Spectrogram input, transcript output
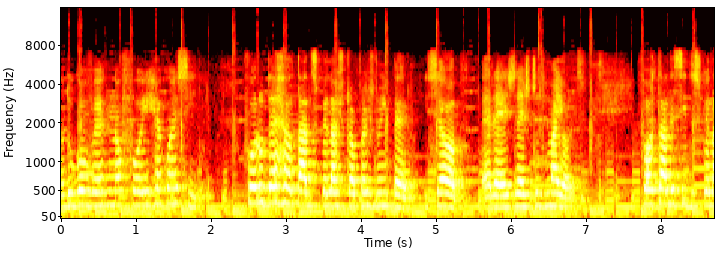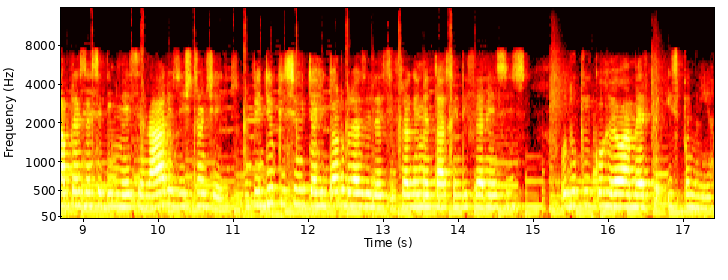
onde o governo não foi reconhecido. Foram derrotados pelas tropas do Império, isso é óbvio, eram exércitos maiores, fortalecidos pela presença de mercenários e estrangeiros. Impediu que se o território brasileiro se fragmentasse em diferenças do que correu a América Hispânia.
